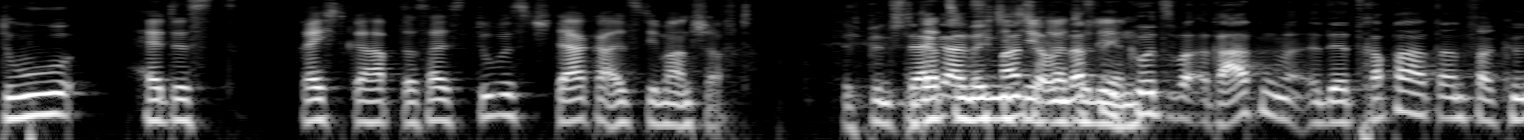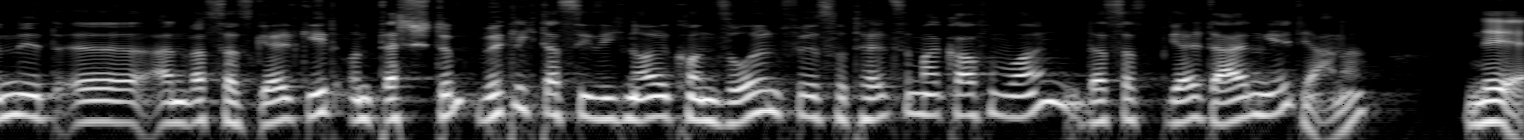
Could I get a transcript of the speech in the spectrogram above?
du hättest recht gehabt. Das heißt, du bist stärker als die Mannschaft. ich bin stärker als die Mannschaft. Und lass mich kurz raten, der Trapper hat dann verkündet, äh, an was das Geld geht. Und das stimmt wirklich, dass sie sich neue Konsolen fürs Hotelzimmer kaufen wollen? Dass das Geld dahin geht? Ja, ne? Nee,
